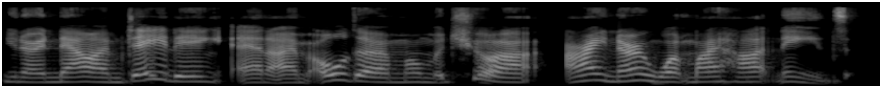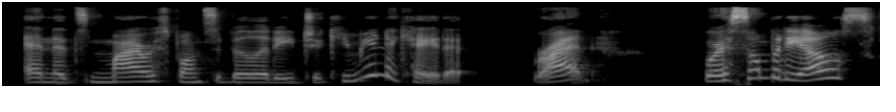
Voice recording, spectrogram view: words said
you know now i'm dating and i'm older i'm more mature i know what my heart needs and it's my responsibility to communicate it right? Whereas somebody else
